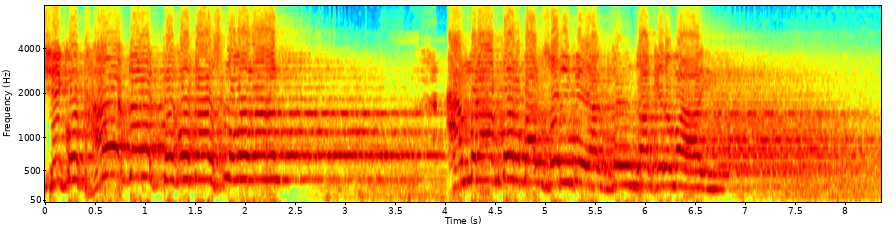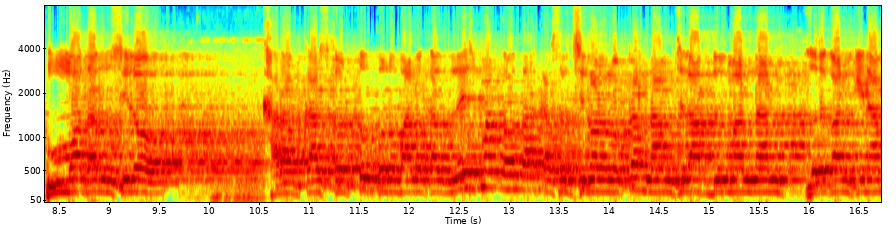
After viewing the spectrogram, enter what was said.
সে কথা একটা কথা আসলো বাগান আমরা দরবার শরীফে একজন জাকের ভাই মদারু ছিল। খারাপ কাজ করতো, কোনো ভালো কাজ লেশ মাত্র তার কাছে ছিল না লোকটার নাম ছিল আব্দুল মান্নান। জোরে কন কি নাম?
